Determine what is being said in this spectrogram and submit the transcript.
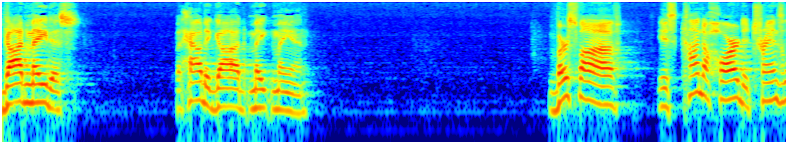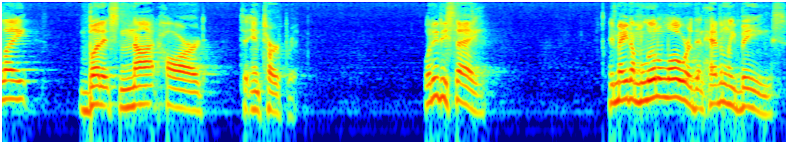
God made us. But how did God make man? Verse 5 is kind of hard to translate, but it's not hard to interpret. What did he say? He made them little lower than heavenly beings.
